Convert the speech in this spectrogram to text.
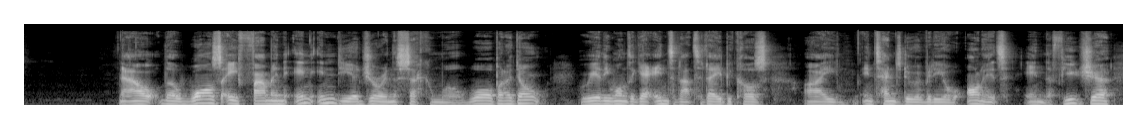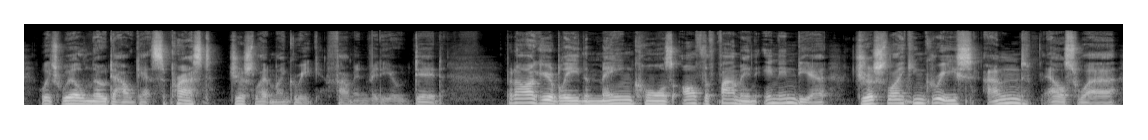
Now, there was a famine in India during the Second World War, but I don't really want to get into that today because I intend to do a video on it in the future, which will no doubt get suppressed, just like my Greek famine video did. But arguably, the main cause of the famine in India, just like in Greece and elsewhere,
